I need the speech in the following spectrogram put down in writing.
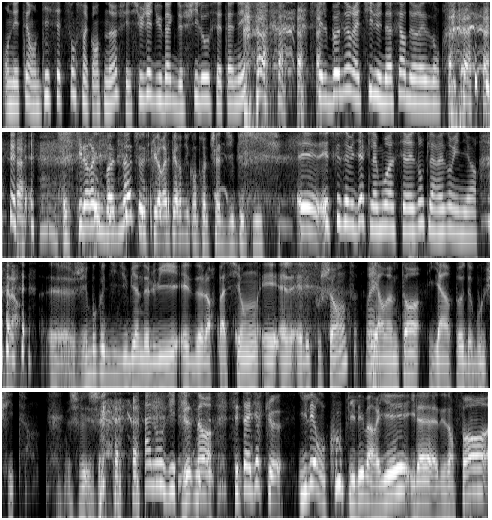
On était en 1759 et le sujet du bac de philo cette année, c'est le bonheur est-il une affaire de raison? Est-ce qu'il aurait une bonne note ou est-ce qu'il aurait perdu contre ChatGPT? Est-ce que ça veut dire que l'amour a ses raisons que la raison ignore? Alors, euh, j'ai beaucoup dit du bien de lui et de leur passion et elle, est touchante. Et en même temps, il y a un peu de bullshit. Je, je... Allons-y. non, c'est-à-dire que il est en couple, il est marié, il a des enfants.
